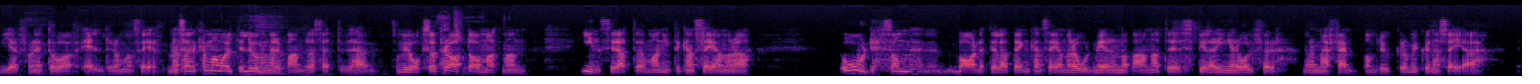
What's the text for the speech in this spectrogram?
erfarenhet av att vara äldre om man säger. Men sen kan man vara lite lugnare mm. på andra sätt. Det här, som vi också pratade om, att man inser att man inte kan säga några ord som barnet eller att den kan säga några ord mer än något annat. Det spelar ingen roll för när de är 15 brukar de ju kunna säga eh,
